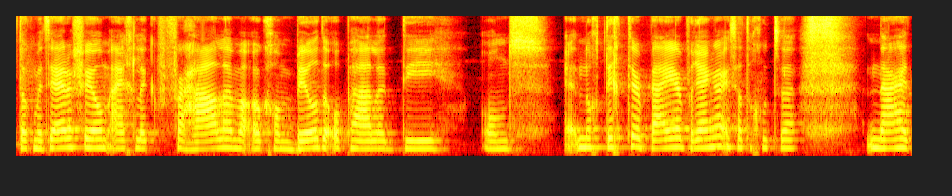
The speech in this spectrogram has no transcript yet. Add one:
documentaire film, eigenlijk verhalen, maar ook gewoon beelden ophalen die ons nog dichterbij brengen. Is dat een goed uh, naar het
